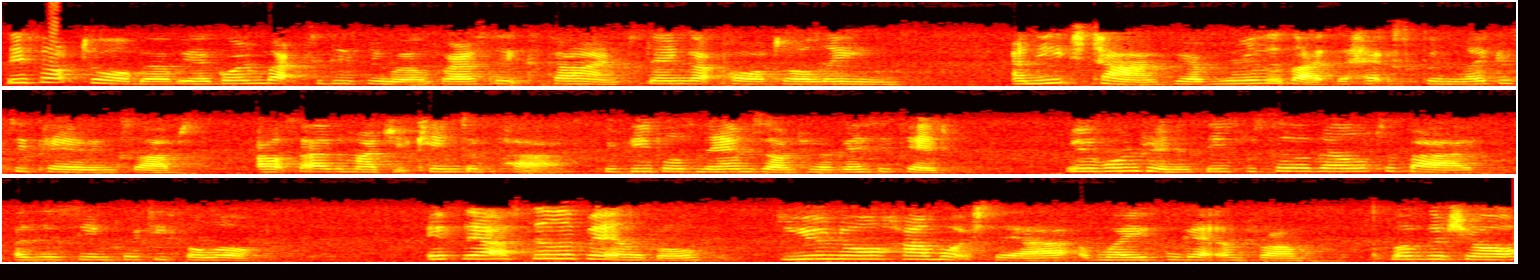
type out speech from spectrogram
This October we are going back to Disney World for our sixth time, staying at Port Orleans. And each time we have really liked the hexagon legacy paving slabs outside the Magic Kingdom Park with people's names on who have visited. We are wondering if these were still available to buy as they seem pretty full up. If they are still available, do you know how much they are and where you can get them from? Love the show.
